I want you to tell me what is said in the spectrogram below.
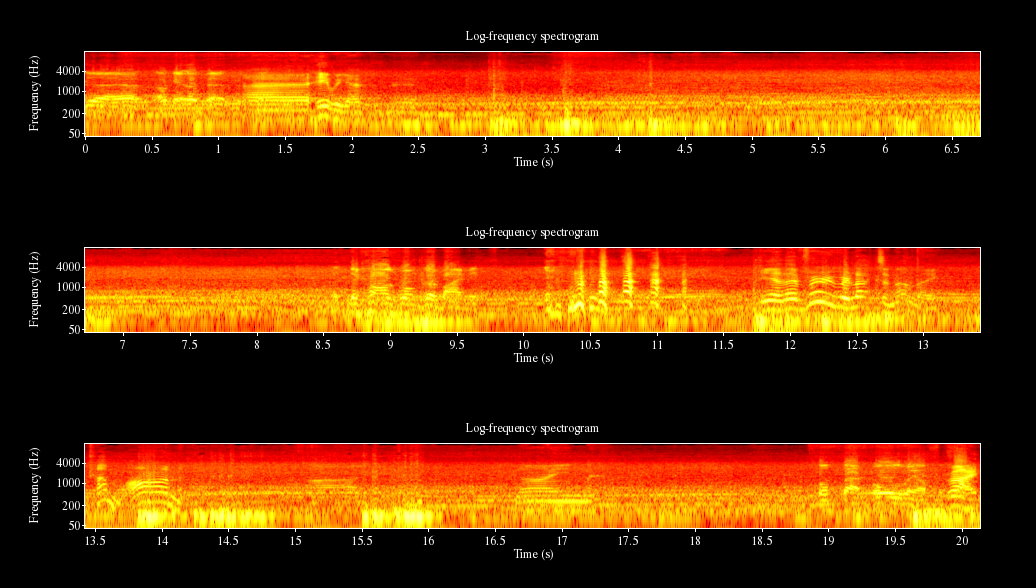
Yeah. Okay. Okay. Uh, here we go. the cars won't go by me. Yeah, they're very reluctant, aren't they? Come on! Nine. Pump that all the way off. Right,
